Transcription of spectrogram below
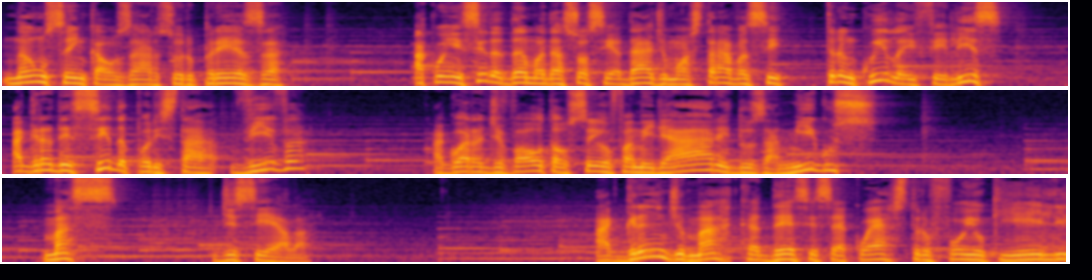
Não sem causar surpresa, a conhecida dama da sociedade mostrava-se tranquila e feliz, agradecida por estar viva, agora de volta ao seio familiar e dos amigos. Mas, disse ela, a grande marca desse sequestro foi o que ele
